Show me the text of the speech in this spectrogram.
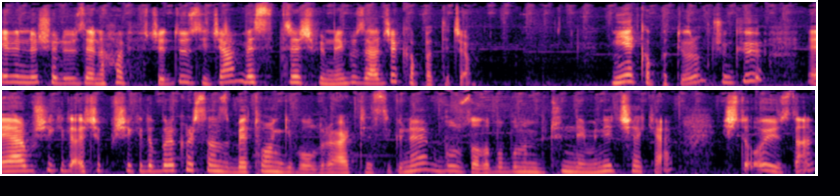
Elimle şöyle üzerine hafifçe düzleyeceğim ve streç filmle güzelce kapatacağım. Niye kapatıyorum? Çünkü eğer bu şekilde açık bir şekilde bırakırsanız beton gibi olur ertesi güne. Buzdolabı bunun bütün nemini çeker. İşte o yüzden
